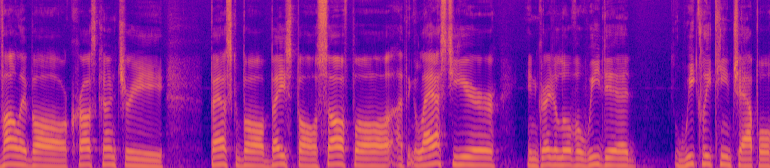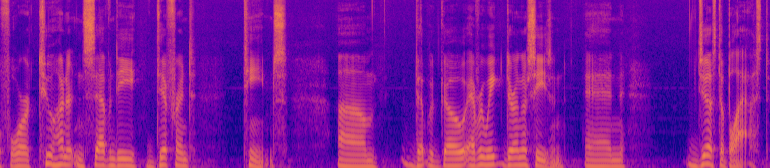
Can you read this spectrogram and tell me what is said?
volleyball, cross country, basketball, baseball, softball. I think last year in Greater Louisville, we did weekly team chapel for 270 different teams um, that would go every week during their season. And just a blast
